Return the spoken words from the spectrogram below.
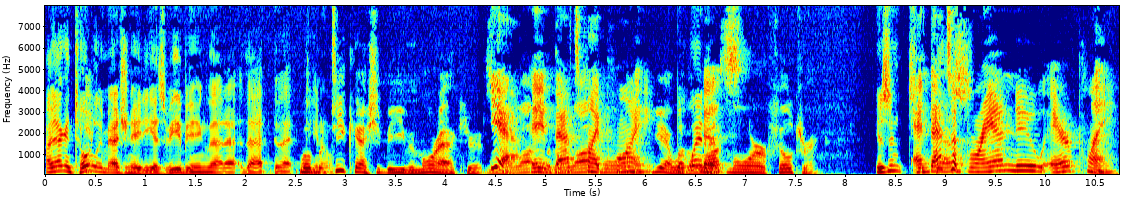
I, I can totally imagine ADSB being that uh, that that Well, you but know. TCAS should be even more accurate. Yeah, lot- hey, with a that's my more- point. Yeah, with But a a lot minute. more filtering. isn't TCAS, And that's a brand new airplane.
